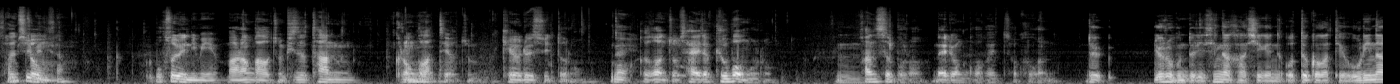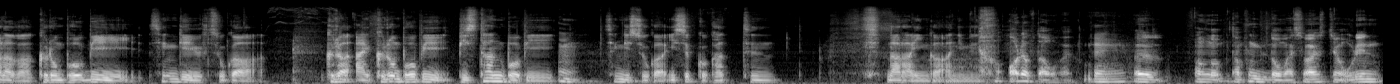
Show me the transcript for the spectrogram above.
30일 좀 이상. 목소리님이 말한 거하고 좀 비슷한 그런 음. 것 같아요. 좀 게으를 수 있도록. 네. 그건 좀 사회적 규범으로 음. 관습으로 내려온 거겠죠. 그건. 근데 여러분들이 생각하시기에는 어떨 것 같아요? 우리나라가 그런 법이 생길 수가 그런 아니 그런 법이 비슷한 법이 응. 생길 수가 있을 것 같은 나라인가 아니면 어렵다고 봐요. 네. 그 방금 단풍님도 말씀하셨지만 우린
